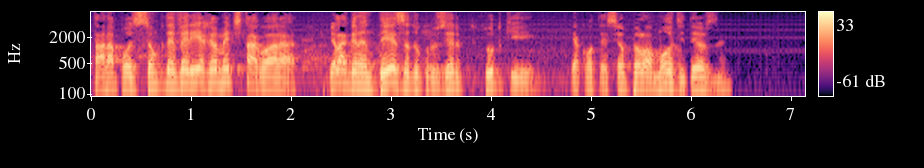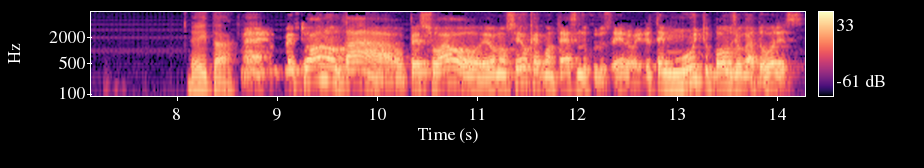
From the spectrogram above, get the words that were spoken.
Tá na posição que deveria realmente estar agora. Pela grandeza do Cruzeiro, tudo que que aconteceu, pelo amor de Deus, né? Eita. É, o pessoal não tá. O pessoal, eu não sei o que acontece no Cruzeiro. Ele tem muito bons jogadores.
